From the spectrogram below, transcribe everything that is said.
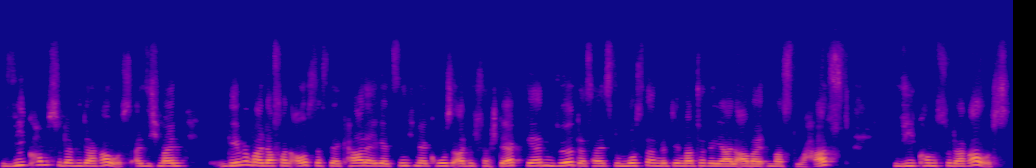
Wie kommst du da wieder raus? Also ich meine, gehen wir mal davon aus, dass der Kader jetzt nicht mehr großartig verstärkt werden wird. Das heißt, du musst dann mit dem Material arbeiten, was du hast. Wie kommst du da raus?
